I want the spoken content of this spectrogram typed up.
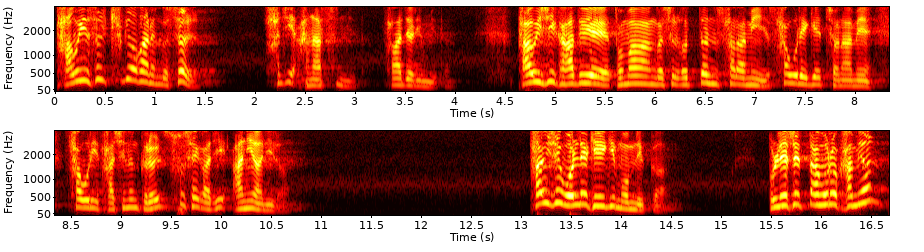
다윗을 추격하는 것을 하지 않았습니다. 4절입니다. 다윗이 가드에 도망한 것을 어떤 사람이 사울에게 전함에 사울이 다시는 그를 수색하지 아니하니라. 다윗의 원래 계획이 뭡니까? 블레셋 땅으로 가면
